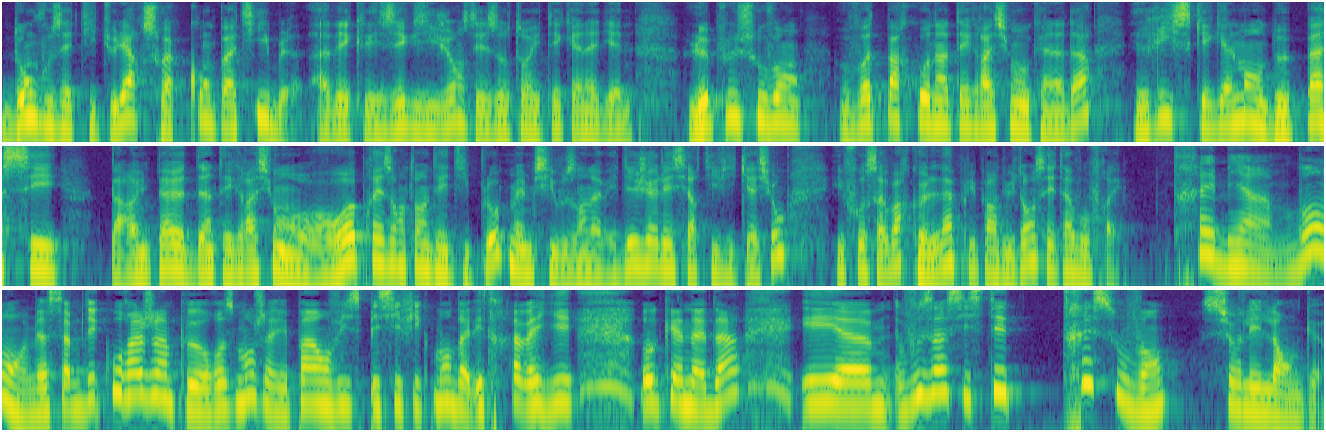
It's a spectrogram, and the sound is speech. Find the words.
dont vous êtes titulaire soient compatibles avec les exigences des autorités canadiennes. Le plus souvent, votre parcours d'intégration au Canada risque également de passer par une période d'intégration en représentant des diplômes, même si vous en avez déjà les certifications. Il faut savoir que la plupart du temps, c'est à vos frais. Très bien. Bon, eh ça me décourage un peu. Heureusement, j'avais pas envie spécifiquement d'aller travailler au Canada. Et euh, vous insistez très souvent sur les langues.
